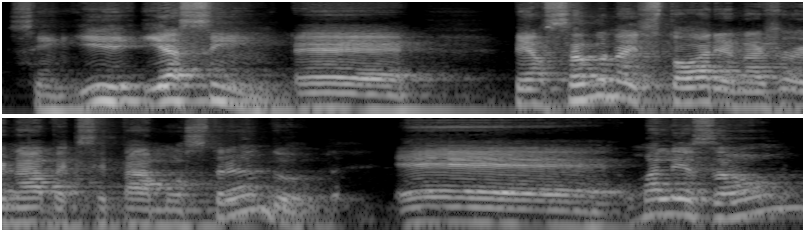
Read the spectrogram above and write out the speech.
Sim. E, e assim, é, pensando na história, na jornada que você está mostrando, é uma lesão.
